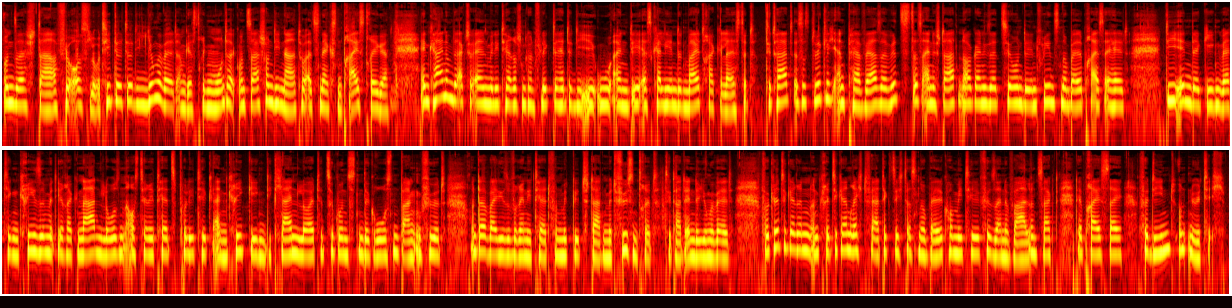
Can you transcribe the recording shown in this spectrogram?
Unser Star für Oslo titelte die junge Welt am gestrigen Montag und sah schon die NATO als nächsten Preisträger. In keinem der aktuellen militärischen Konflikte hätte die EU einen deeskalierenden Beitrag geleistet. Zitat, es ist wirklich ein perverser Witz, dass eine Staatenorganisation den Friedensnobelpreis erhält, die in der gegenwärtigen Krise mit ihrer gnadenlosen Austeritätspolitik einen Krieg gegen die kleinen Leute zugunsten der großen Banken führt und dabei die Souveränität von Mitgliedstaaten mit Füßen tritt. Zitat Ende, junge Welt. Vor Kritikerinnen und Kritikern rechtfertigt sich das Nobelkomitee für seine Wahl und sagt, der Preis sei verdient und nötig.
